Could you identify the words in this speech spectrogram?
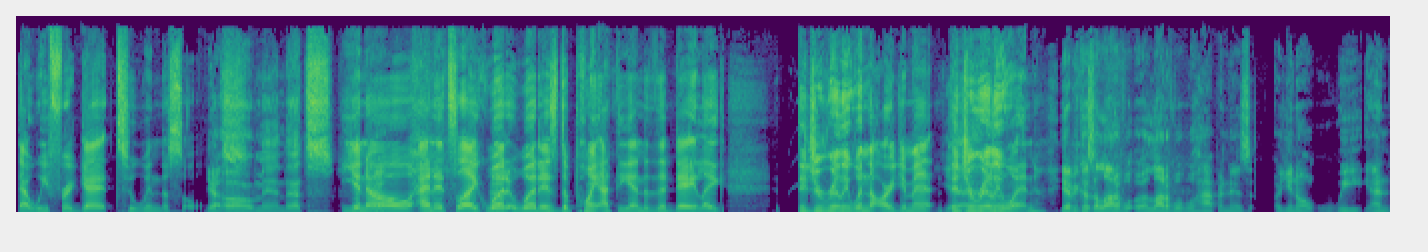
that we forget to win the soul. Yes. oh man that's You know, and it's like what what is the point at the end of the day? Like did you really win the argument? did you really Yeah. win? Yeah, because a lot of a lot of what will happen is uh, you know we and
